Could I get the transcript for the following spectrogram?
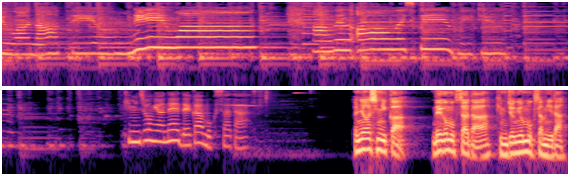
You are not the only one. I will always be with you. 김종현의 내가 목사다. 안녕하십니까. 내가 목사다. 김종현 목사입니다.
